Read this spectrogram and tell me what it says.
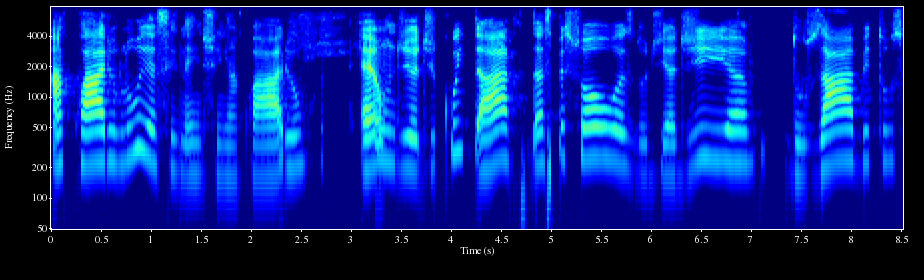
Aquário, Lua e ascendente em Aquário, é um dia de cuidar das pessoas, do dia a dia, dos hábitos,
